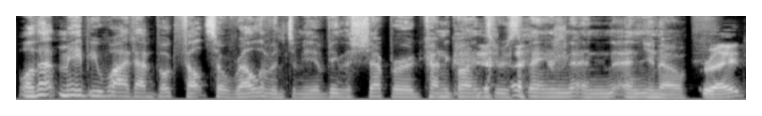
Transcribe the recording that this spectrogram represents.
well, that may be why that book felt so relevant to me of being the shepherd, kind of going through Spain, and and you know, right.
